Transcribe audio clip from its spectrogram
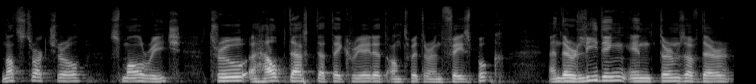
not structural, small reach, through a help desk that they created on Twitter and Facebook. And they're leading in terms of their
